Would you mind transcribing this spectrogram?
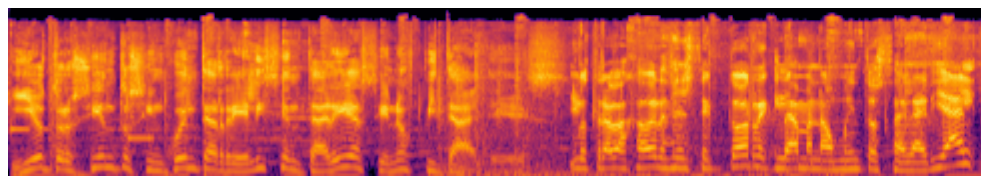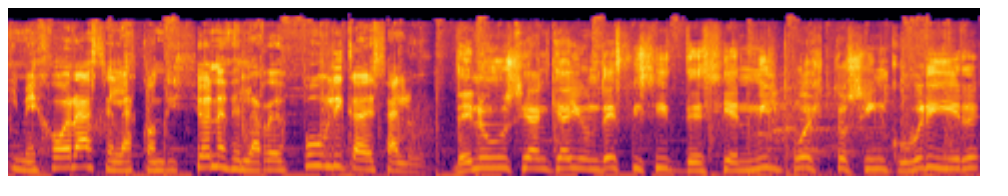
y otros 150 realicen tareas en hospitales. Los trabajadores del sector reclaman aumento salarial y mejoras en las condiciones de la red pública de salud. Denuncian que hay un déficit de 100.000 puestos sin cubrir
